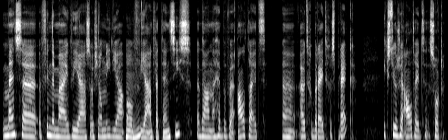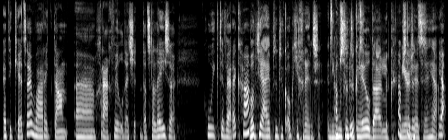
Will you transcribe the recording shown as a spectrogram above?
mensen vinden mij via social media of Mhm. via advertenties. Dan hebben we altijd eh uitgebreid gesprek. Ik stuur ze altijd een soort etiketten waar ik dan eh, graag wil dat, je, dat ze lezen hoe ik te werk ga. Want jij hebt natuurlijk ook je grenzen. En die moeten natuurlijk heel duidelijk Absoluut. neerzetten. Ja. Ja.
